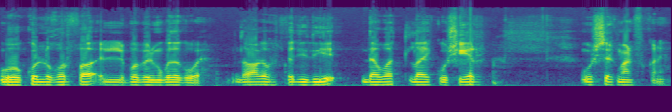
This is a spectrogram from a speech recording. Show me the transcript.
وكل غرفة الابواب الموجودة جواها. لو عجبك الفيديو دي دوت like و share واشترك معنا في القناة.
